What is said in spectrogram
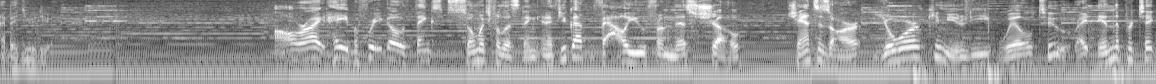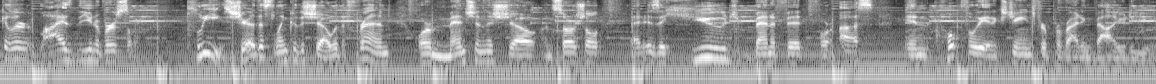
I bid you adieu. All right. Hey, before you go, thanks so much for listening. And if you got value from this show, chances are your community will too, right? In the particular lies the universal. please share this link to the show with a friend or mention the show on social. That is a huge benefit for us in hopefully in exchange for providing value to you.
